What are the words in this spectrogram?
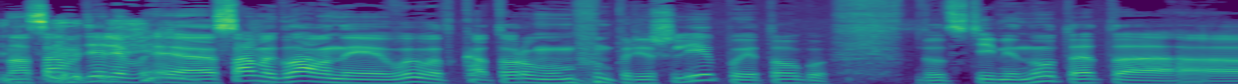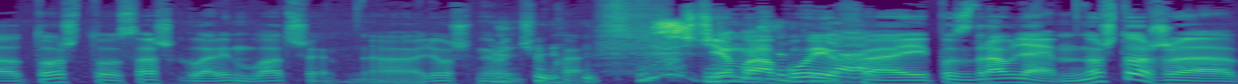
на самом деле, э, самый главный вывод, к которому мы пришли по итогу 20 минут, это э, то, что Саша Головин младше э, Леша Мирончука. С чем мы обоих и поздравляем. Ну что же,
